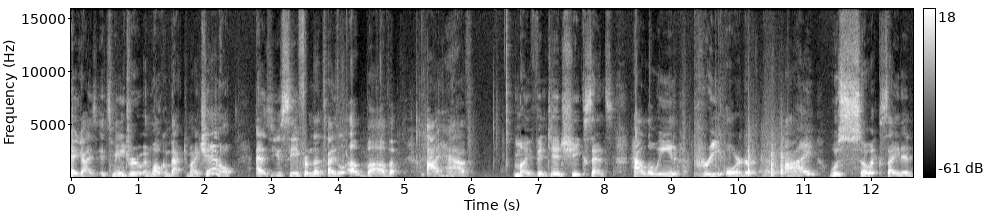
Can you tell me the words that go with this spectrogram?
Hey guys, it's me Drew and welcome back to my channel. As you see from the title above, I have my Vintage Chic Scents Halloween pre-order. I was so excited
